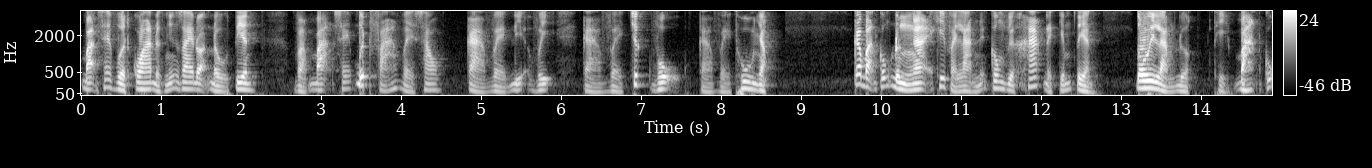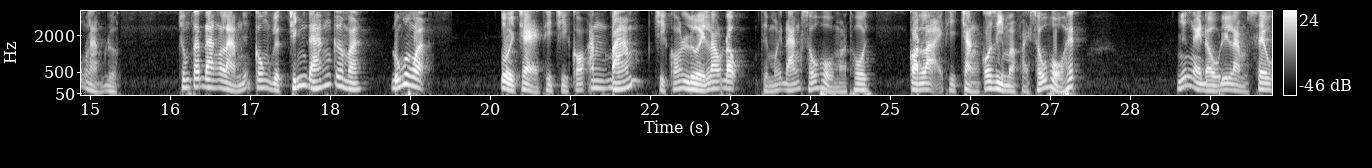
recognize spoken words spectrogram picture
bạn sẽ vượt qua được những giai đoạn đầu tiên và bạn sẽ bứt phá về sau, cả về địa vị, cả về chức vụ, cả về thu nhập. Các bạn cũng đừng ngại khi phải làm những công việc khác để kiếm tiền. Tôi làm được thì bạn cũng làm được. Chúng ta đang làm những công việc chính đáng cơ mà, đúng không ạ? Tuổi trẻ thì chỉ có ăn bám, chỉ có lười lao động thì mới đáng xấu hổ mà thôi. Còn lại thì chẳng có gì mà phải xấu hổ hết. Những ngày đầu đi làm sale,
